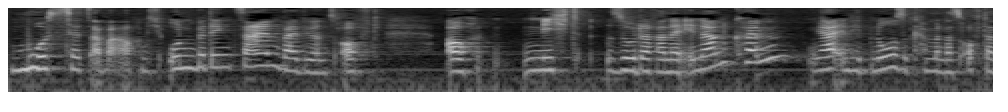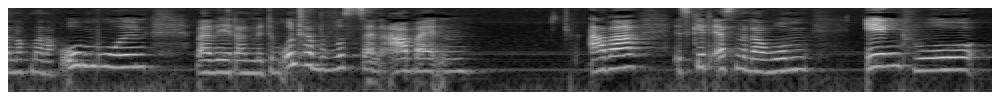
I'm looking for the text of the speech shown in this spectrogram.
muss jetzt aber auch nicht unbedingt sein, weil wir uns oft auch nicht so daran erinnern können. Ja, in Hypnose kann man das oft dann nochmal nach oben holen, weil wir dann mit dem Unterbewusstsein arbeiten. Aber es geht erstmal darum, irgendwo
